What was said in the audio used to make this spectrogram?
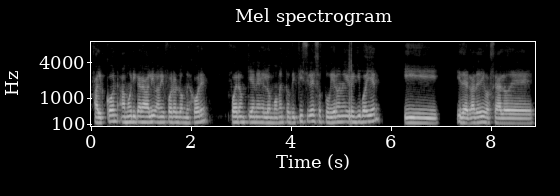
Falcón, Amor y Carabalí a mí fueron los mejores, fueron quienes en los momentos difíciles sostuvieron el equipo ayer. Y, y de verdad te digo, o sea, lo de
